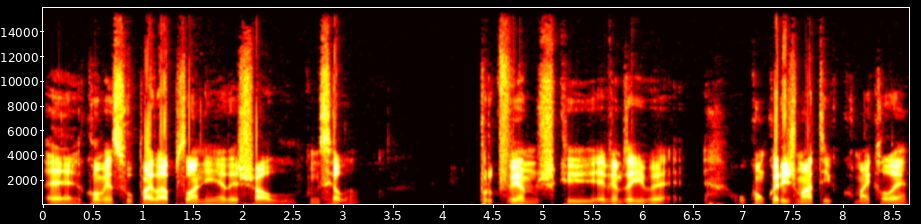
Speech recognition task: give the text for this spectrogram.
é, convence o pai da Apolónia a deixá-lo conhecê-la porque vemos que vemos aí o quão carismático o Michael é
